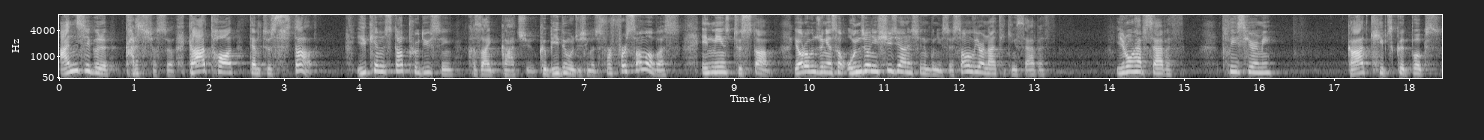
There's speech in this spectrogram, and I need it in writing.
안식을 가르치셨어요. God taught them to stop. You can stop producing because I got you. 그 믿음을 주신 거죠. For, for some of us, it means to stop. 여러분 중에서 온전히 쉬지 않으시는 분이 있어요. Some of you are not taking Sabbath. You don't have Sabbath. Please hear me. God keeps good books.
